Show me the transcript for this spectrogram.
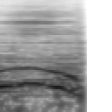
E...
